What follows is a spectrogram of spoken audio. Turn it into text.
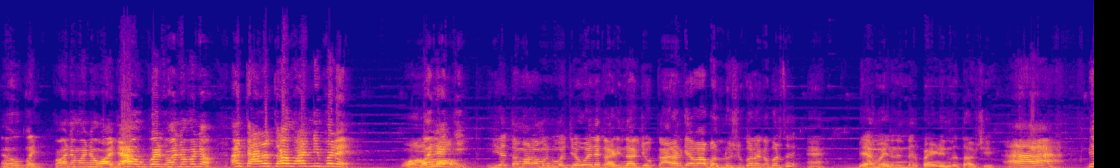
હવે ઉપર સોને મને વાઢા ઉપર સોને મને અને તારો ત્રણ વાર નહીં પડે. એ તમારા મનમાં જે હોય ને કાઢી નાખજો. કારણ કે આ બલ્લુ શું કરે ખબર છે? બે મહિનાની અંદર પૈણીને બતાવશે. હા બે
